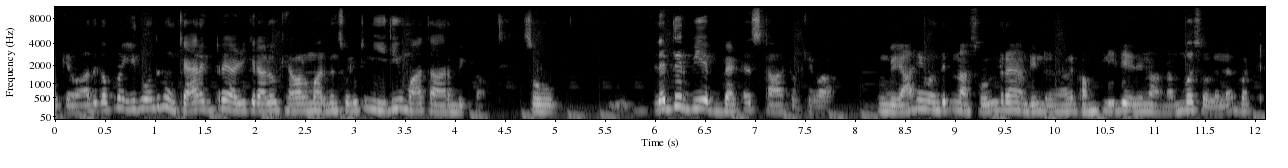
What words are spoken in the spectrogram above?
ஓகேவா அதுக்கப்புறம் இது வந்துட்டு உன் கேரக்டரே அழிக்கிற அளவுக்கு கேவலமாக இருக்குன்னு சொல்லிட்டு நீ இதையும் மாற்ற ஆரம்பிக்கலாம். So let there be a better start ஓகேவா உங்கள் யாரையும் வந்துட்டு நான் சொல்கிறேன் அப்படின்றதுனால கம்ப்ளீட்லி எதுவும் நான் நம்ப சொல்லலை but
